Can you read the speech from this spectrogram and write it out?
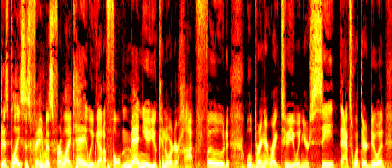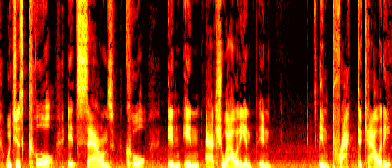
This place is famous for like, hey, we've got a full menu. You can order hot food. We'll bring it right to you in your seat. That's what they're doing, which is cool. It sounds cool. In in actuality and in, in in practicality,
